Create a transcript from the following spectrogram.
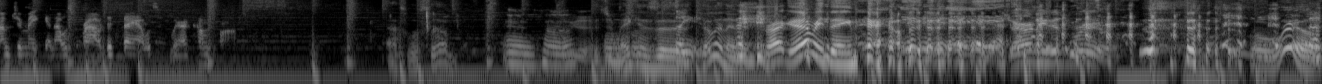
I'm Jamaican. I was proud to say I was where I come from. That's what's up. hmm The Jamaicans are So you- killing it and track everything now. Journey is real. For real.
